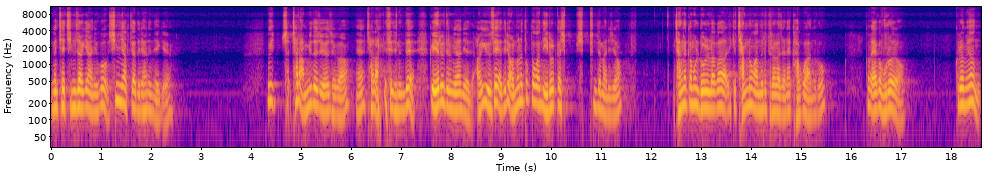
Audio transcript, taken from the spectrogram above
이건 제 짐작이 아니고 심리학자들이 하는 얘기예요. 잘 안 믿어져요, 제가. 예? 잘안 믿어지는데, 그 예를 들면, 예, 아, 요새 애들이 얼마나 똑똑한데 이럴까 싶은데 말이죠. 장난감을 놀다가 이렇게 장롱 안으로 들어가잖아요, 가구 안으로. 그럼 애가 울어요. 그러면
